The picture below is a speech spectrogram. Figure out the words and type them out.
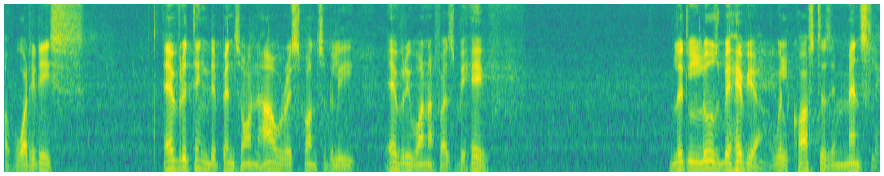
of what it is. Everything depends on how responsibly every one of us behave. Little loose behavior will cost us immensely.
